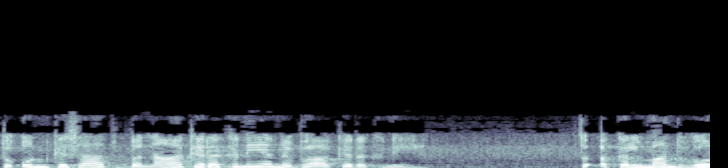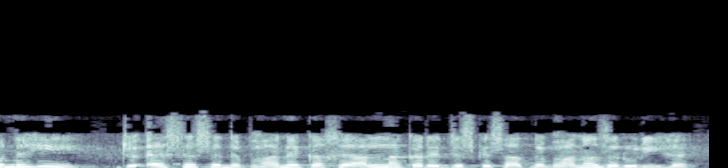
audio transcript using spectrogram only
تو ان کے ساتھ بنا کے رکھنی ہے، نبھا کے رکھنی ہے۔ تو عقل مند وہ نہیں جو ایسے سے نبھانے کا خیال نہ کرے، جس کے ساتھ نبھانا ضروری ہے۔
